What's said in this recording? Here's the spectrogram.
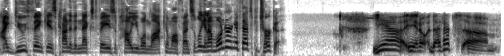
I do think is kind of the next phase of how you unlock him offensively. And I'm wondering if that's Peterka. Yeah, you know that, that's. Um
